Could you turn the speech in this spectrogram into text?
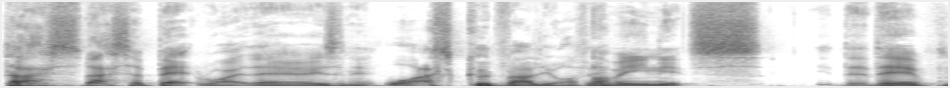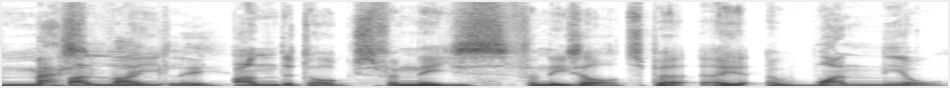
That's that's a bet right there, isn't it? Well, that's good value, I think. I mean, it's they're- they're massively Unlikely. underdogs from these from these odds, but a, a one 0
